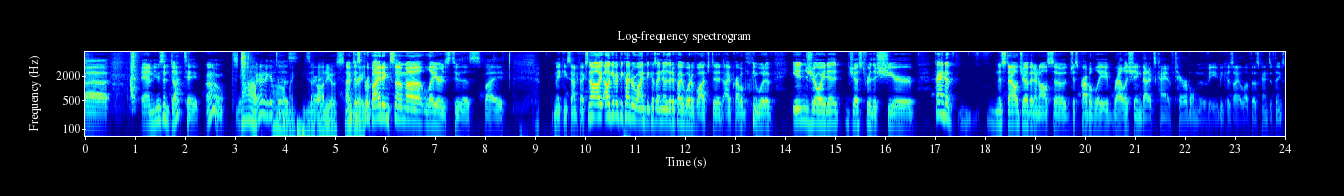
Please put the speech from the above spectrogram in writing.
Uh, and using duct tape. Oh, Stop! Where did I get oh, this? My, the audio so I'm just great. providing some uh, layers to this by making sound effects. No, I, I'll give it Be Kind Rewind because I know that if I would have watched it, I probably would have enjoyed it just for the sheer kind of nostalgia of it and also just probably relishing that it's kind of terrible movie because I love those kinds of things.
